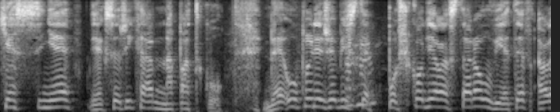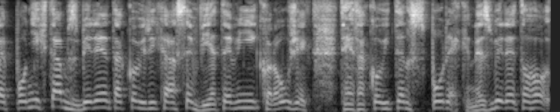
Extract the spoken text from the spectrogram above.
těsně, jak se říká, na patku. Ne úplně, že byste uh-huh. poškodila starou větev, ale po nich tam zbyde takový, říká se, větevní kroužek. To je takový ten spodek. Nezbyde toho,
